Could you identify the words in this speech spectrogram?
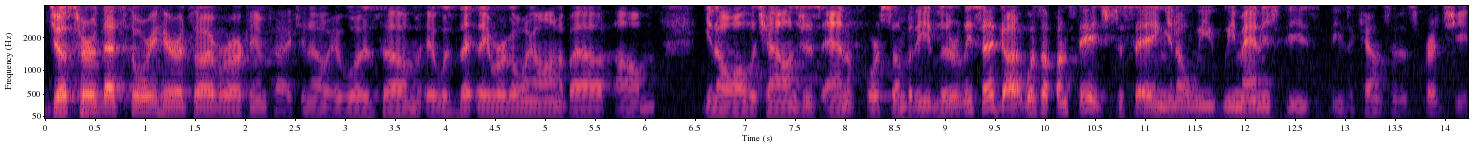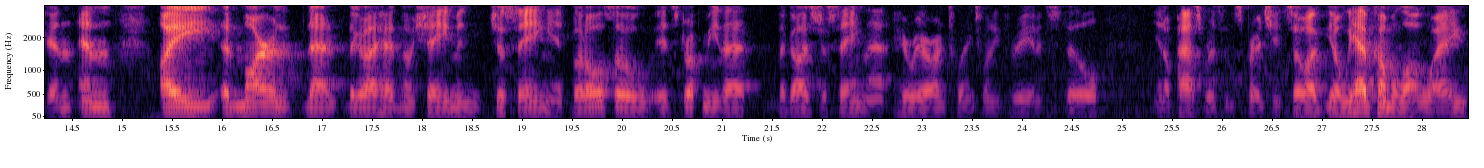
just heard that story here at CyberArk Impact. You know, it was um, it was that they were going on about um, you know all the challenges, and of course somebody literally said, "God was up on stage just saying, you know, we we manage these these accounts in a spreadsheet," and and I admire that the guy had no shame in just saying it, but also it struck me that the guy's just saying that. Here we are in 2023, and it's still you know passwords and spreadsheets. So I've you know, we have come a long way.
